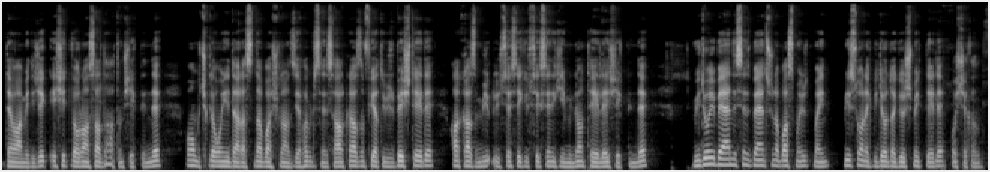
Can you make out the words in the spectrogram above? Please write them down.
devam edecek. Eşit ve oransal dağıtım şeklinde 10.30 ile 17 arasında başvurularınızı yapabilirsiniz. Halka arzın fiyatı 105 TL, halka arzın büyüklüğü ise 882 milyon TL şeklinde. Videoyu beğendiyseniz beğen tuşuna basmayı unutmayın. Bir sonraki videoda görüşmek dileğiyle. Hoşçakalın.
